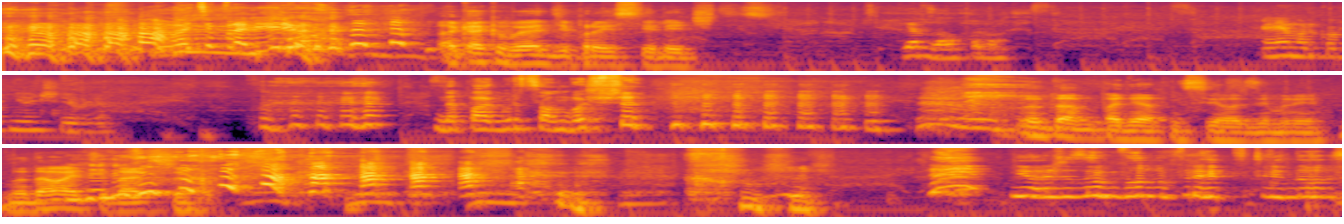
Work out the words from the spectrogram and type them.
Давайте проверим. А как вы от депрессии лечитесь? Я в зал ходила. А я морковь не очень люблю. На по огурцам больше. Ну там, понятно, сила земли. Ну давайте дальше. Я уже забыла про этот видос.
